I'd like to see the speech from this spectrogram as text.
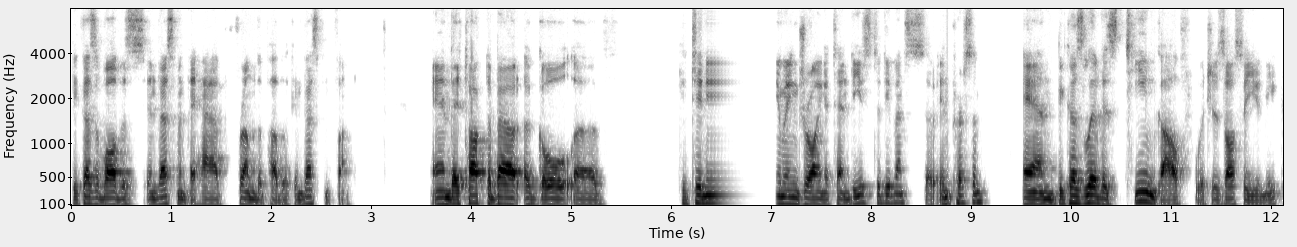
because of all this investment they have from the public investment fund and they talked about a goal of continuing drawing attendees to the events, so in person. And because LIV is team golf, which is also unique,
